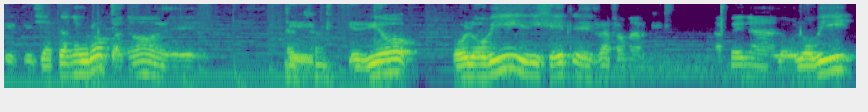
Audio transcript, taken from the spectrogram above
que, que ya está en Europa, ¿no? Eh, que, que, dio, o lo vi y dije, este es Rafa Márquez. Apenas lo, lo vi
